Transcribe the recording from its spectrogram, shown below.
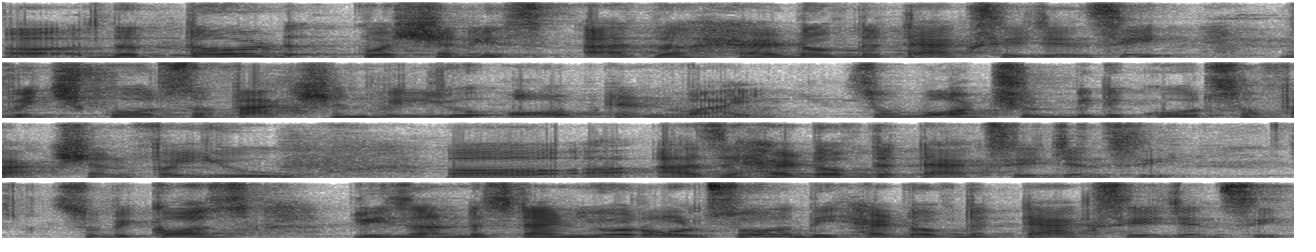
uh, the third question is as the head of the tax agency which course of action will you opt and why? So what should be the course of action for you uh, as a head of the tax agency? So because please understand you are also the head of the tax agency.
